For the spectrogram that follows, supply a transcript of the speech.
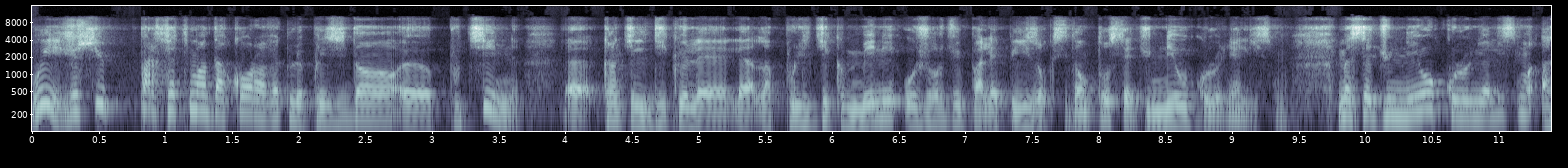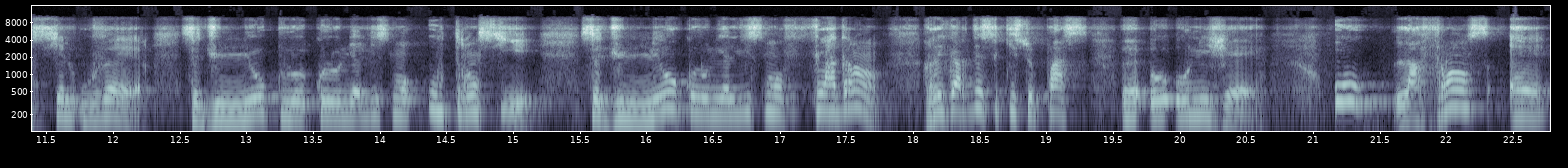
Oui, je suis parfaitement d'accord avec le président euh, Poutine euh, quand il dit que la, la, politique menée aujourd'hui par les pays occidentaux, c'est du néocolonialisme. Mais c'est du néocolonialisme à ciel ouvert, c'est du néocolonialisme outrancier, c'est du néocolonialisme flagrant. Regardez ce qui se passe euh, au, au Niger, où la France est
